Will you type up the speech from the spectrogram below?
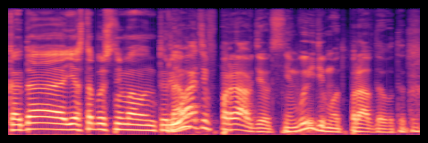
Когда я с тобой снимал интервью... Давайте в правде вот с ним выйдем, вот правда, вот этот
